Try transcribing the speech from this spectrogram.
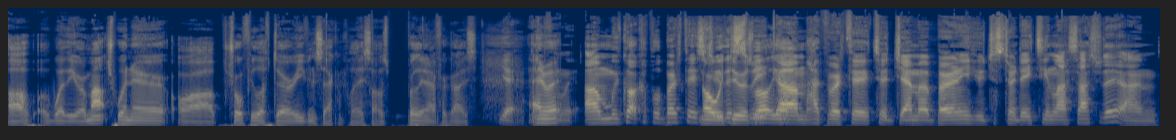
uh, whether you're a match winner or a trophy lifter or even second place. That was brilliant effort, guys. Yeah, Anyway. definitely. Um, we've got a couple of birthdays Oh, too we this do as week. well, yeah. Um, happy birthday to Gemma Burney, who just turned 18 last Saturday, and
